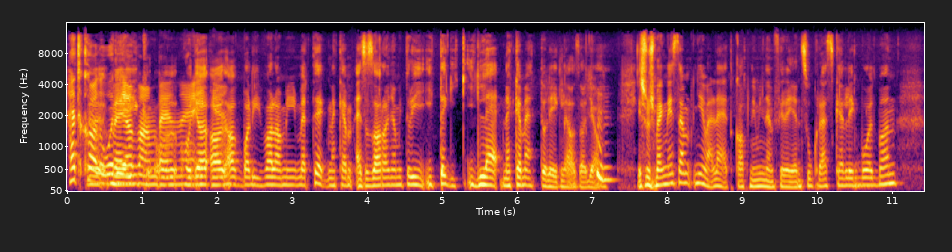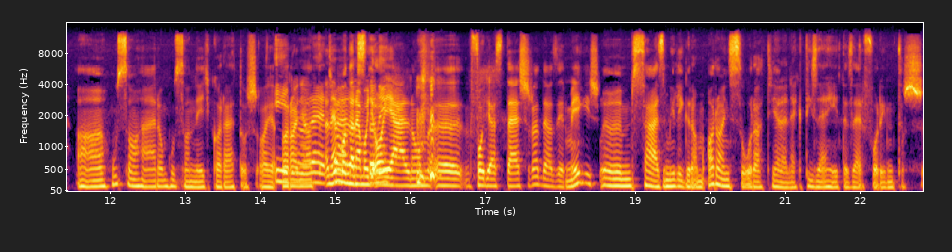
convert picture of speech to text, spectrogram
Hát kalória melyik, van benne, Hogy a, a, abban így valami, mert te, nekem ez az arany, amitől így, így, így, így le, nekem ettől ég le az agyam. És most megnéztem, nyilván lehet kapni mindenféle ilyen cukrászkellékboltban, a 23-24 karátos aj- Így aranyat. Van, Nem mondanám, hogy ajánlom ö, fogyasztásra, de azért mégis ö, 100 mg aranyszórat jelenek 17 ezer forintos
